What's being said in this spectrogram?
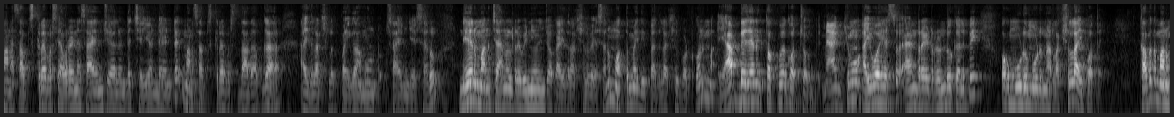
మన సబ్స్క్రైబర్స్ ఎవరైనా సాయం చేయాలంటే చేయండి అంటే మన సబ్స్క్రైబర్స్ దాదాపుగా ఐదు లక్షలకు పైగా అమౌంట్ సాయం చేశారు. నేను మన ఛానల్ రెవెన్యూ నుంచి ఒక ఐదు లక్షలు వేశాను. మొత్తం ఇది పది లక్షలు పట్టుకొని యాప్ డిజైన్కి తక్కువే ఖర్చు అవుద్ది. మ్యాక్సిమం ఐఓఎస్ ఆండ్రాయిడ్ రెండు కలిపి ఒక మూడు మూడున్నర లక్షల్లో అయిపోతాయి. కాకపోతే మనం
